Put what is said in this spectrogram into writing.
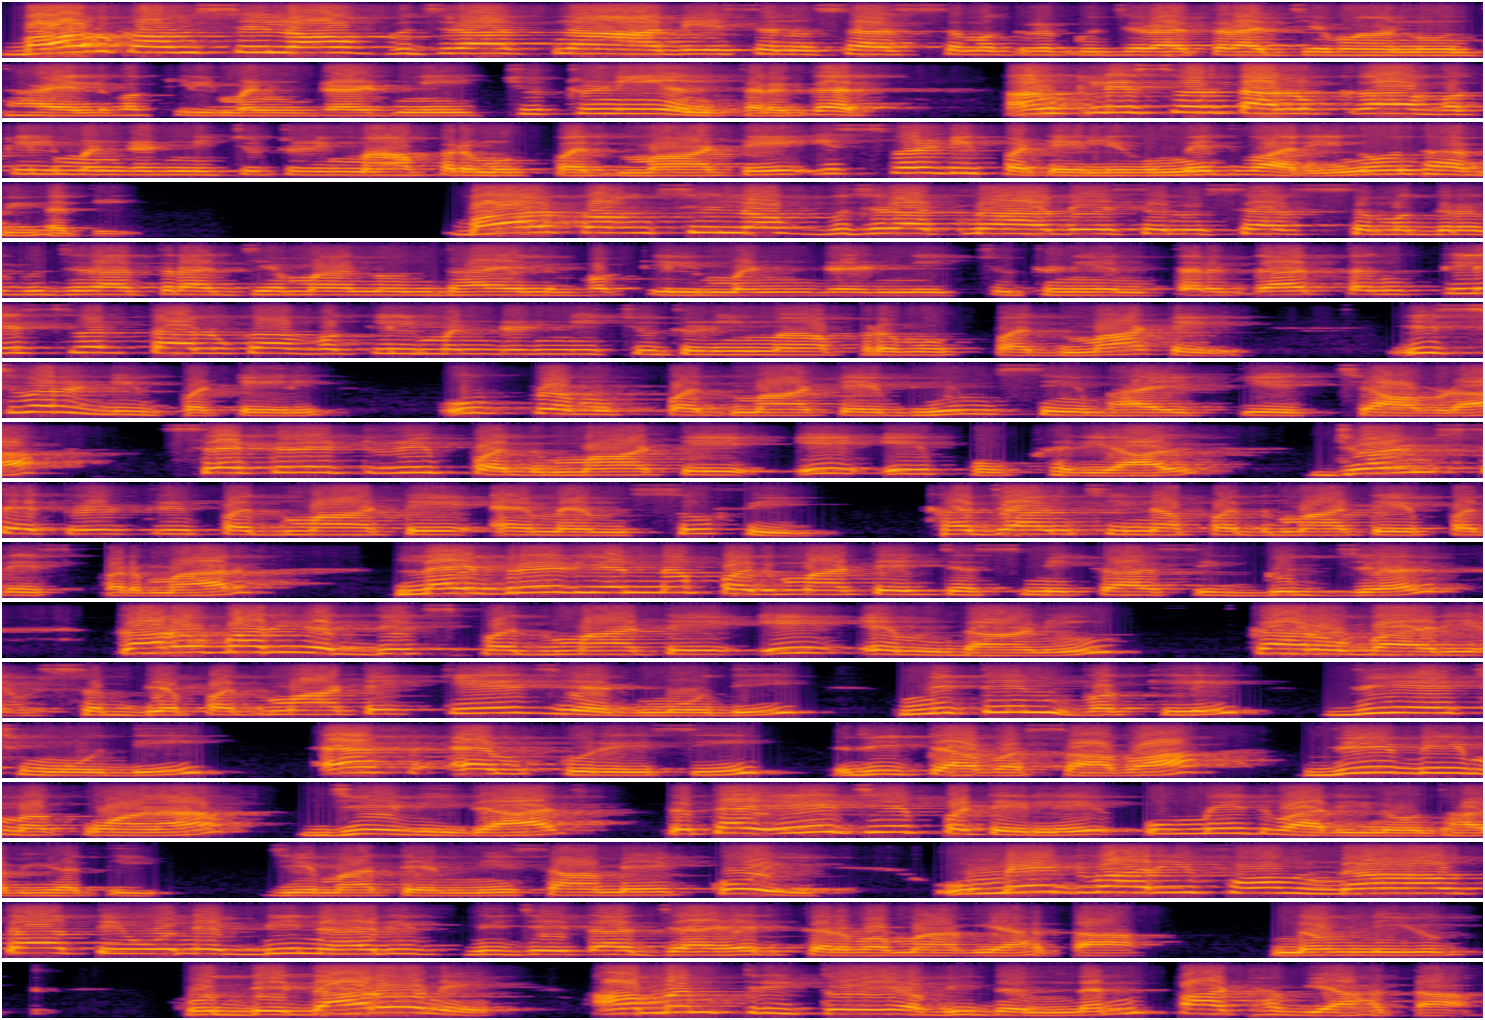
Bar council of ગુજરાતના આદેશ અનુસાર સમગ્ર ગુજરાત રાજ્યમાં નોંધાયેલ વકીલ મંડળની ચૂંટણી અંતર્ગત અંકલેશ્વર તાલુકા વકીલ મંડળની ચૂંટણીમાં પ્રમુખ પદ માટે ઈશ્વર ડી પટેલે ઉમેદવારી નોંધાવી હતી. બાર કાઉન્સિલ ઓફ ગુજરાતના આદેશ અનુસાર સમગ્ર ગુજરાત રાજ્યમાં નોંધાયેલ વકીલ મંડળની ચૂંટણી અંતર્ગત અંકલેશ્વર તાલુકા વકીલ મંડળની ચૂંટણીમાં પ્રમુખ પદ માટે ઈશ્વર ડી પટેલ, ઉપપ્રમુખ પદ માટે ભીમસિંહભાઈ કે ચાવડા સેક્રેટરી પદ માટે A A Pokhriyal joint secretary પદ માટે એમ એમ સુફી ખજાનચીના પદ માટે પરેશ પરમાર લાઇબ્રેરિયનના પદ માટે જસ્મિકા સિંહ ગુજ્જર, કારોબારી અધ્યક્ષ પદ માટે એ એમ દાણી કારોબારી સભ્ય પદ માટે કે Z Modi, Nitin Vakil V H Modi F M Qureshi, Rita Vasava V B Makwana J Viraj તથા એ જે પટેલે ઉમેદવારી નોંધાવી હતી, જેમાં તેમની સામે કોઈ ઉમેદવારી ફોર્મ ન આવતા તેઓને બિનહરીફ વિજેતા જાહેર કરવામાં આવ્યા હતા. નવનિયુક્ત હોદ્દેદારોને આમંત્રિતોએ અભિનંદન પાઠવ્યા હતા.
